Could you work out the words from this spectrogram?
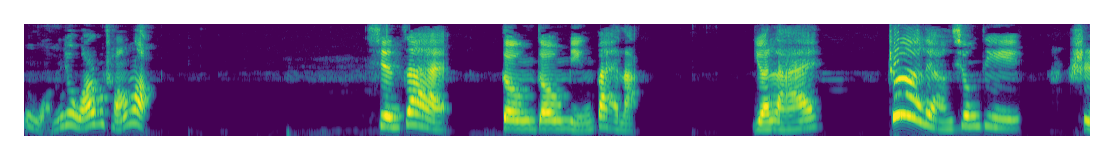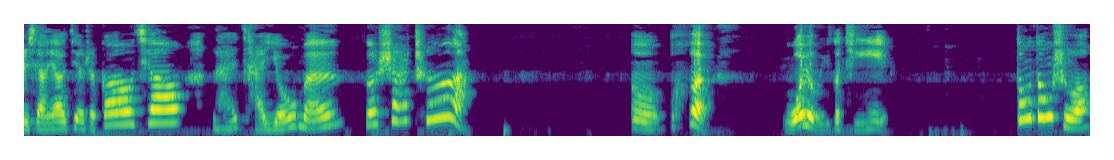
我们就玩不成了。现在。东东明白了，原来这两兄弟是想要借着高跷来踩油门和刹车啊！嗯，嘿，我有一个提议。东东说：“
